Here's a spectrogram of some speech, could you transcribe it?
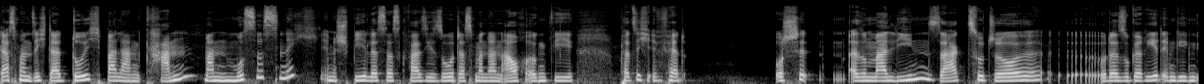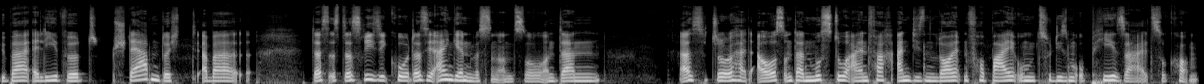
dass man sich da durchballern kann. Man muss es nicht. Im Spiel ist das quasi so, dass man dann auch irgendwie plötzlich fährt, oh shit, also Marlene sagt zu Joel äh, oder suggeriert ihm gegenüber, Ellie wird sterben durch, aber das ist das Risiko, das sie eingehen müssen und so. Und dann rastet Joel halt aus und dann musst du einfach an diesen Leuten vorbei, um zu diesem OP-Saal zu kommen.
